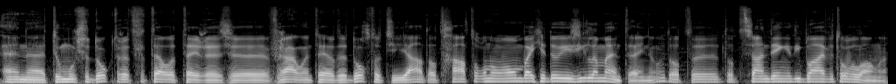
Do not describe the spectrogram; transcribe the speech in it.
En uh, toen moest de dokter het vertellen tegen zijn vrouw en tegen de dochtertje. Ja, dat gaat toch nog wel een beetje door je zielement heen hoor. Dat, uh, dat zijn dingen die blijven toch wel hangen.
